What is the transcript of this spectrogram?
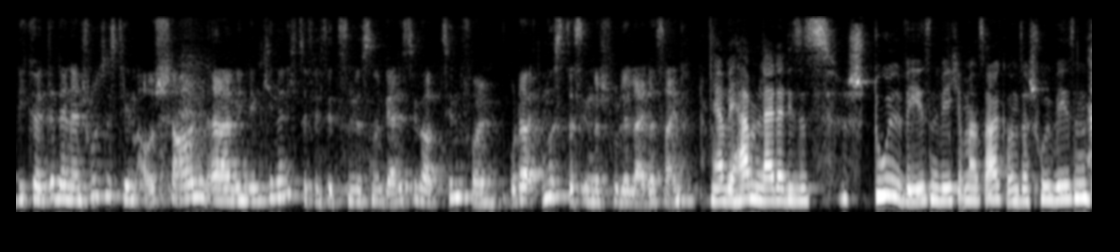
Wie könnte denn ein Schulsystem ausschauen, äh, in dem Kinder nicht so viel sitzen müssen und wäre das überhaupt sinnvoll? Oder muss das in der Schule leider sein? Ja, wir haben leider dieses Stuhlwesen, wie ich immer sage, unser Schulwesen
